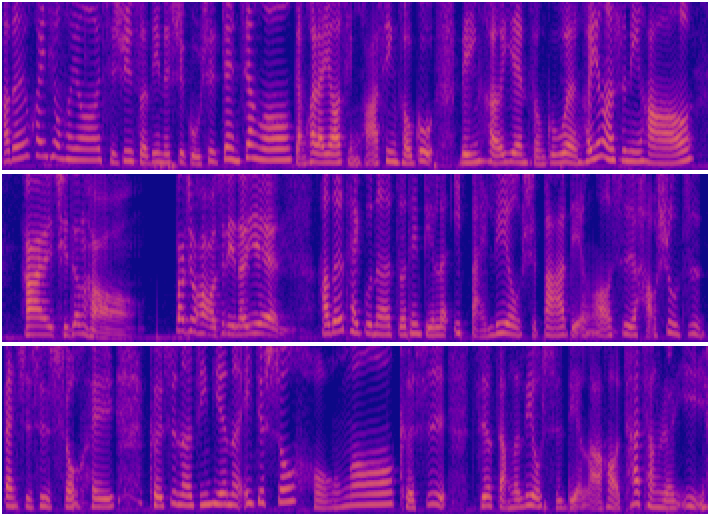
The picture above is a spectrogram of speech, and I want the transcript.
好的，欢迎听众朋友持续锁定的是股市战将哦，赶快来邀请华信投顾林和燕总顾问何燕老师，您好。嗨，齐真好，大家好，我是林和燕。好的，台股呢昨天跌了一百六十八点哦，是好数字，但是是收黑。可是呢，今天呢，哎就收红哦，可是只有涨了六十点了哈，差强人意。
